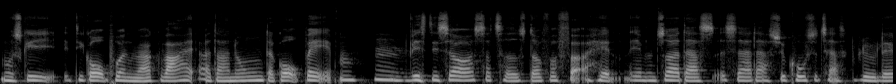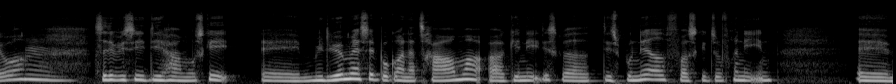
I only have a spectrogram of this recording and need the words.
måske de går på en mørk vej, og der er nogen, der går bag dem, mm. hvis de så også har taget stoffer førhen, jamen så er deres, så er deres psykosetærskel blevet lavere. Mm. Så det vil sige, at de har måske øh, miljømæssigt på grund af traumer og genetisk været disponeret for skizofrenien, øh,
